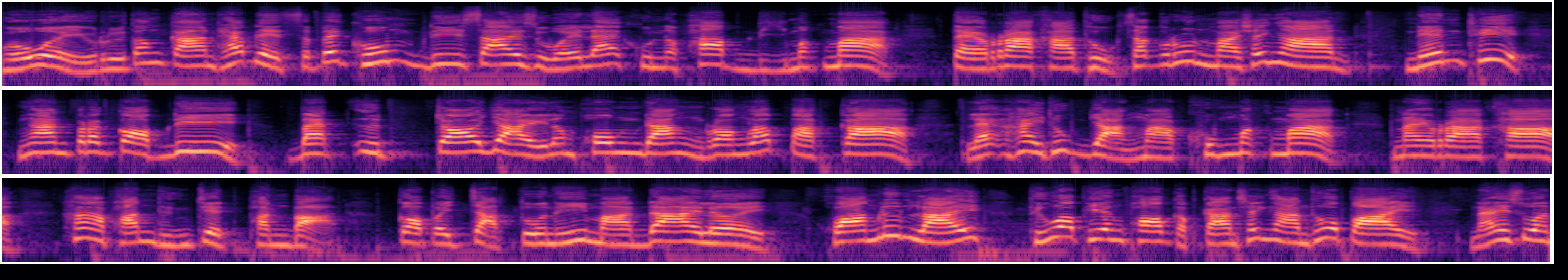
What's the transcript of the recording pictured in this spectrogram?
หัวเว่ยหรือต้องการแท็บเล็ตสเปคคุ้ม ดีไซน์สวยและคุณภาพดีมากๆ แต่ราคาถูกสักรุ่นมาใช้งาน เน้นที่งานประกอบดี แบตอึดจอใหญ่ลำโพงดัง รองรับปากกา และให้ทุกอย่างมาคุ้มมากๆ ในราคา 5,000ถึง7,000 บาท ก็ไปจัดตัวนี้มาได้เลย ความลื่นไหลถือว่าเพียงพอกับการใช้งานทั่วไป ในส่วน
